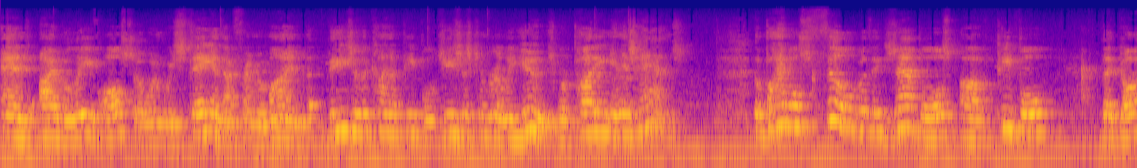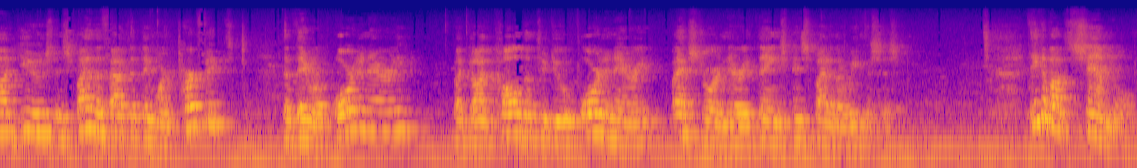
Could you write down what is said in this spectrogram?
And I believe also when we stay in that frame of mind, that these are the kind of people Jesus can really use. We're putty in his hands. The Bible's filled with examples of people that God used in spite of the fact that they weren't perfect, that they were ordinary, but God called them to do ordinary, extraordinary things in spite of their weaknesses. Think about Samuel.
